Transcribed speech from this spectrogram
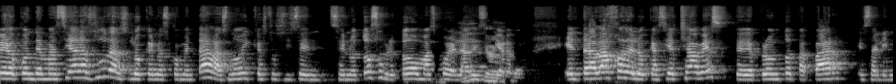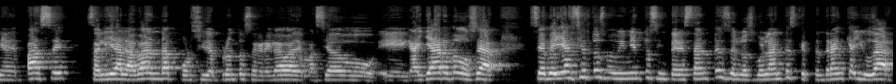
pero con demasiadas dudas, lo que nos comentabas, ¿no? Y que esto sí se, notó sobre todo más por el lado izquierdo. El trabajo de lo que hacía Chávez, de de pronto tapar esa línea de pase, salir a la banda por si de pronto se agregaba demasiado eh, gallardo, o sea, se veían ciertos movimientos interesantes de los volantes que tendrán que ayudar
